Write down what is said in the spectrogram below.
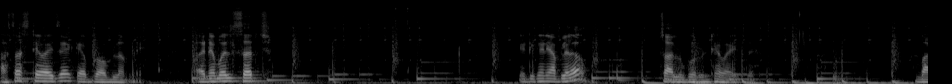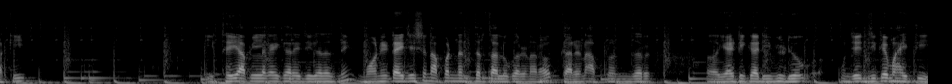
असाच ठेवायचा आहे काही प्रॉब्लेम नाही. अनेबल सर्च या ठिकाणी आपल्याला चालू करून ठेवायचं आहे. बाकी इथेही आपल्याला काही करायची गरज नाही. मॉनिटायझेशन आपण नंतर चालू करणार आहोत. कारण आपण जर या ठिकाणी व्हिडिओ म्हणजे जी काही माहिती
